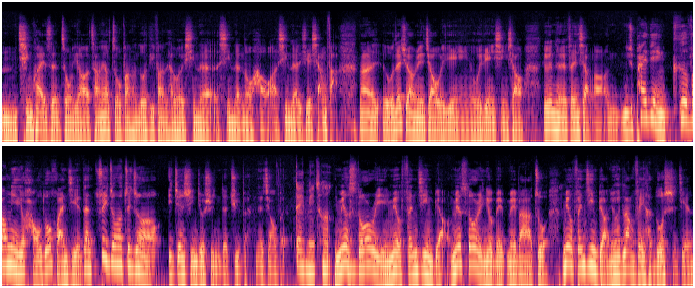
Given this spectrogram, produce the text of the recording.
嗯，勤快也是很重要，常常要走访很多地方，才会有新的新的 know how 啊，新的一些想法。那我在学校里面教微电影、微电影行销，就跟同学分享啊，你去拍电影各方面有好多环节，但最重要最重要一件事情就是你的剧本、你的脚本。对，没错，你没有 story，你没有分镜表，没有 story 你就没没办法做，没有分镜表你就会浪费很多时间，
